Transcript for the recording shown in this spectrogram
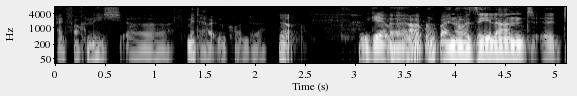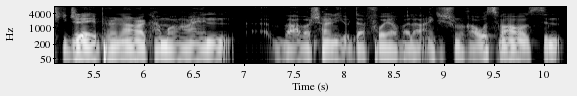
einfach nicht äh, mithalten konnte. Ja. Äh, und bei Neuseeland, äh, TJ Pernara kam rein, war wahrscheinlich unter Feuer, weil er eigentlich schon raus war aus den,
